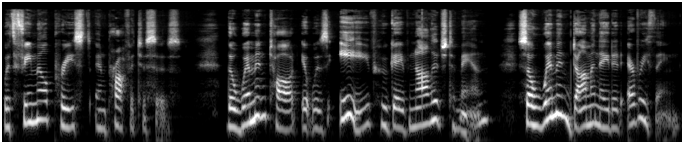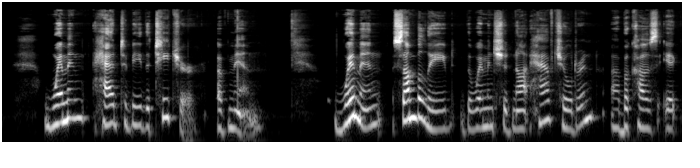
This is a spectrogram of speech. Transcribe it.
with female priests and prophetesses. The women taught it was Eve who gave knowledge to man, so women dominated everything. Women had to be the teacher of men. Women, some believed the women should not have children uh, because it,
